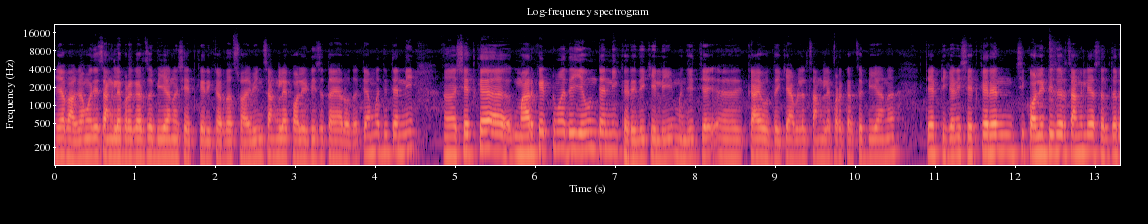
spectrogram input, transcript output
या भागामध्ये चांगल्या प्रकारचं बियाणं शेतकरी करतात. सोयाबीन चांगल्या क्वालिटीचं तयार होतं. त्यामध्ये त्यांनी शेतक मार्केटमध्ये येऊन त्यांनी खरेदी केली. म्हणजे जे काय होतं की आपल्याला चांगल्या प्रकारचं बियाणं त्या ठिकाणी शेतकऱ्यांची क्वालिटी जर चांगली असेल तर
